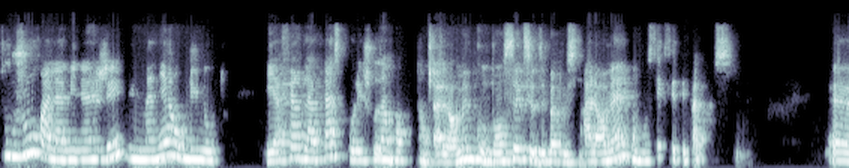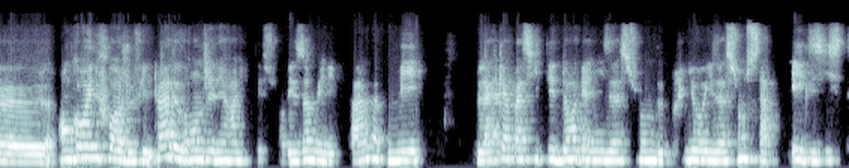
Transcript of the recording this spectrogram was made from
toujours à l'aménager d'une manière ou d'une autre et à faire de la place pour les choses importantes. Alors même qu'on pensait que c'était pas possible. Alors même qu'on pensait que c'était pas possible. Euh, encore une fois, je fais pas de grandes généralités sur les hommes et les femmes, mais la capacité d'organisation, de priorisation, ça existe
